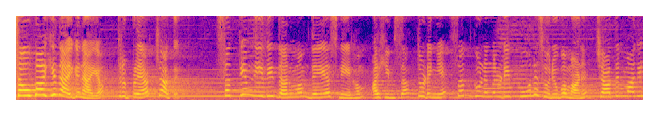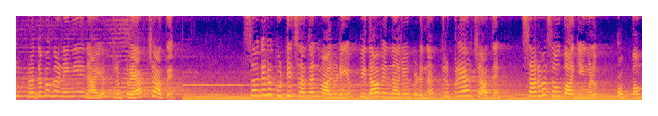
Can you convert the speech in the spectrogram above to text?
സൗഭാഗ്യദായകനായ തൃപ്രയാർ ചാത്തൻ. സത്യം നീതി ധർമ്മം ദയ സ്നേഹം അഹിംസ തുടങ്ങിയ സദ്ഗുണങ്ങളുടെ പൂർണ സ്വരൂപമാണ് ചാത്തന്മാരിൽ പ്രഥമഗണനീയനായ തൃപ്രയാർ ചാത്തൻ. സകല കുട്ടിച്ചാത്തന്മാരുടെയും പിതാവെന്നറിയപ്പെടുന്ന തൃപ്രയാർ ചാത്തൻ സർവ സൗഭാഗ്യങ്ങളും ഒപ്പം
